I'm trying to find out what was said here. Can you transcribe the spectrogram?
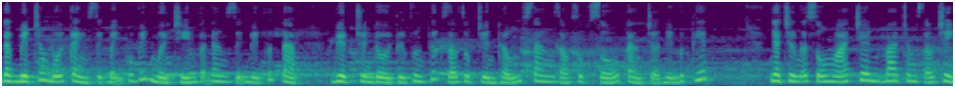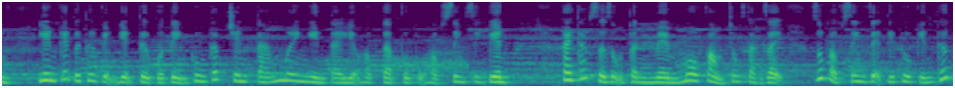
Đặc biệt trong bối cảnh dịch bệnh COVID-19 vẫn đang diễn biến phức tạp, việc chuyển đổi từ phương thức giáo dục truyền thống sang giáo dục số càng trở nên bức thiết. Nhà trường đã số hóa trên 300 giáo trình, liên kết với thư viện điện tử của tỉnh cung cấp trên 80.000 tài liệu học tập phục vụ học sinh sinh viên. Khai thác sử dụng phần mềm mô phỏng trong giảng dạy giúp học sinh dễ tiếp thu kiến thức,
